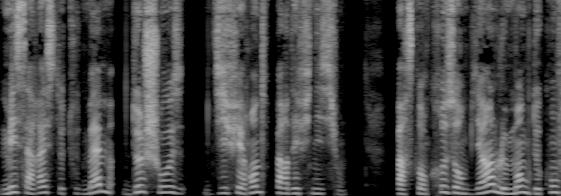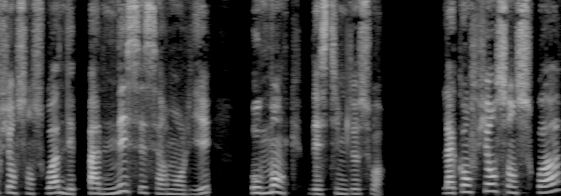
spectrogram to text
mais ça reste tout de même deux choses différentes par définition. Parce qu'en creusant bien, le manque de confiance en soi n'est pas nécessairement lié au manque d'estime de soi. La confiance en soi,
